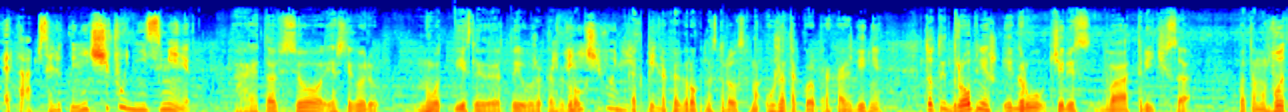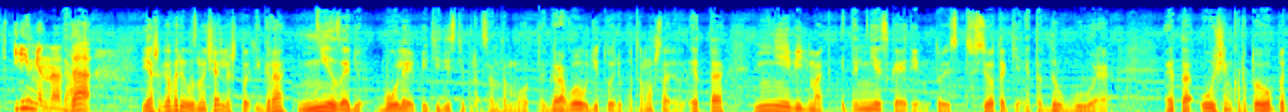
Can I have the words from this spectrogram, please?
это абсолютно ничего не изменит. А это все, я же тебе говорю, ну вот если ты уже как это игрок, как ты как игрок настроился на уже такое прохождение, то ты дропнешь игру через 2-3 часа. Потому что... Вот именно, да. да. Я же говорил изначально, что игра не зайдет более 50% от игровой аудитории, потому что это не Ведьмак, это не Skyrim. То есть все-таки это другое. Это очень крутой опыт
